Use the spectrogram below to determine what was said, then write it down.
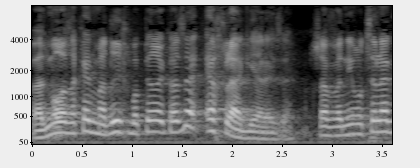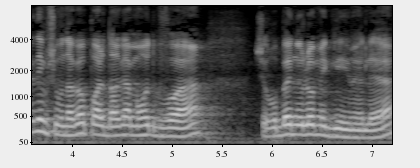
והאדמו"ר הזקן מדריך בפרק הזה איך להגיע לזה. עכשיו אני רוצה להקדים שהוא מדבר פה על דרגה מאוד גבוהה, שרובנו לא מגיעים אליה,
